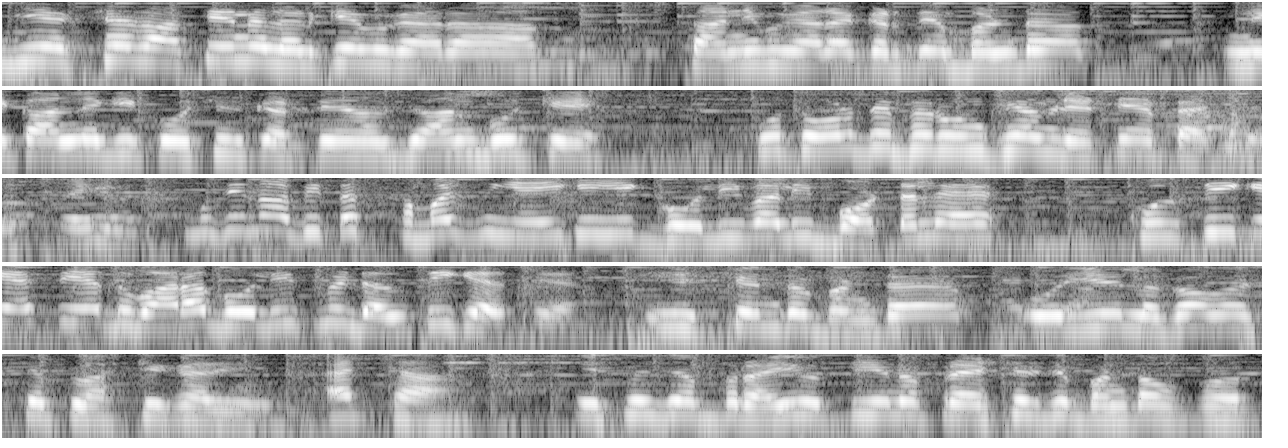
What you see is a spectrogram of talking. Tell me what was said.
ये अक्सर आते हैं ना लड़के वगैरह स्तानी वगैरह करते हैं बंडा निकालने की कोशिश करते हैं जानबूझ के। वो तोड़ते फिर उनसे हम लेते हैं पैसे। सही। मुझे ना अभी तक समझ नहीं आई कि ये गोली वाली बोतल है खुलती कैसे है दोबारा गोली इसमें डलती कैसे है? इसके अंदर बंटा है अच्छा। और ये लगा हुआ है इसके प्लास्टिक का रिंग अच्छा। इसमें जब भराई होती है ना प्रेशर से बंटा ऊपर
